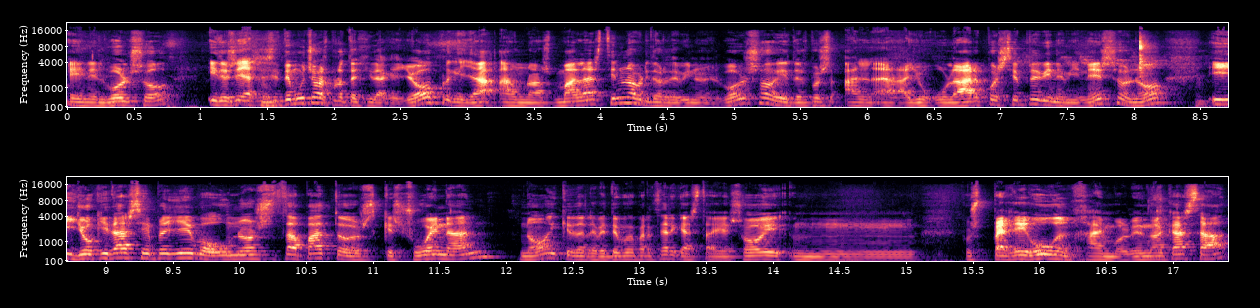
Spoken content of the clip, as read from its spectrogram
en el bolso y entonces ella se siente mucho más protegida que yo porque ya a unas malas tiene un abridor de vino en el bolso y al- a la yugular pues siempre viene bien eso, ¿no? Y yo quizás siempre llevo unos zapatos que suenan, ¿no? Y que de repente puede parecer que hasta que soy... mm, pues Peggy Guggenheim volviendo a casa.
